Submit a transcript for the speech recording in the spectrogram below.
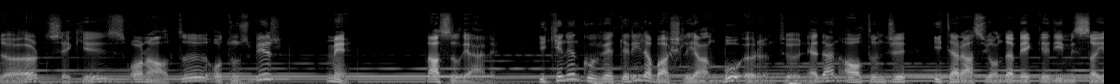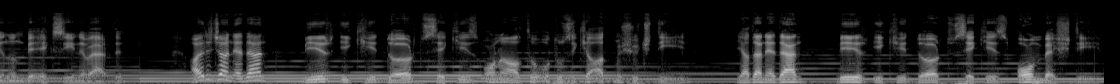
4, 8, 16, 31 mi? Nasıl yani? 2'nin kuvvetleriyle başlayan bu örüntü neden 6. iterasyonda beklediğimiz sayının bir eksiğini verdi? Ayrıca neden 1, 2, 4, 8, 16, 32, 63 değil? Ya da neden 1, 2, 4, 8, 15 değil?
